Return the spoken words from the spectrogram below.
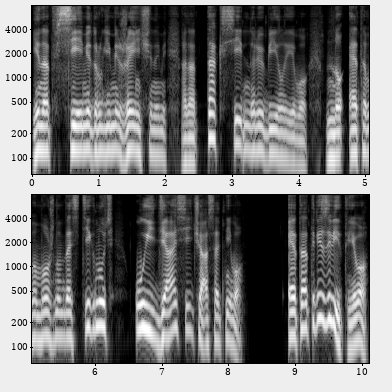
и над всеми другими женщинами. Она так сильно любила его, но этого можно достигнуть уйдя сейчас от него. Это отрезвит его.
